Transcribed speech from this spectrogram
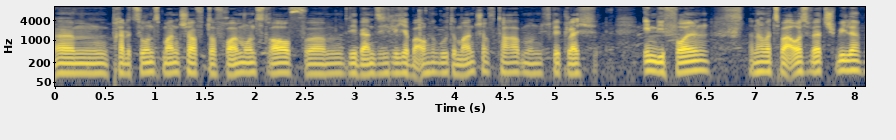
Ähm, Traditionsmannschaft, da freuen wir uns drauf. Ähm, die werden sicherlich aber auch eine gute Mannschaft haben und es geht gleich in die Vollen. Dann haben wir zwei Auswärtsspiele.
